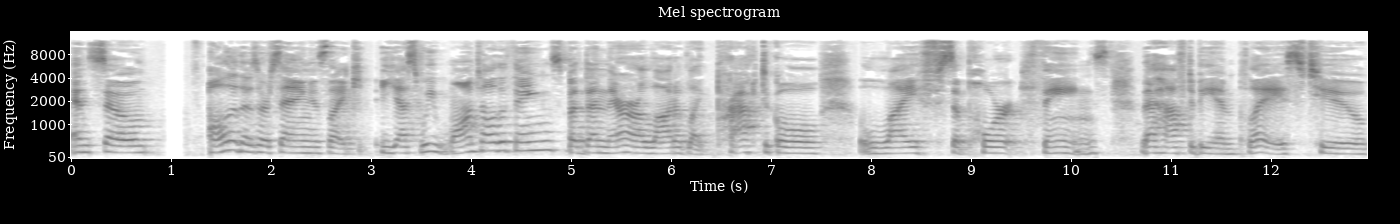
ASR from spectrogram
And so all of those are saying is like, yes, we want all the things, but then there are a lot of like practical life support things that have to be in place to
